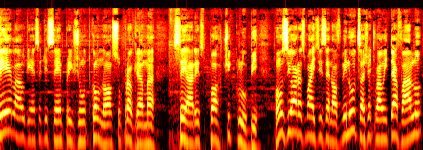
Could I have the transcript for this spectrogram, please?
pela audiência de sempre, junto com o nosso programa Ceará Esporte Clube. 11 horas mais 19 minutos, a gente vai ao intervalo.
